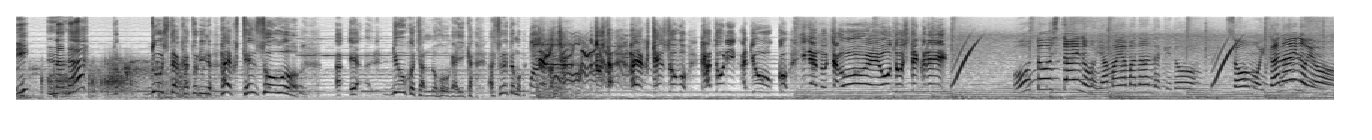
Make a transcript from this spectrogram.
え？なんだ？どどうした？カトリーヌ早く転送を。あいや涼子ちゃんの方がいいか。あそれとも稲野ちゃんどうした？早く転送を。カトリーヌあ涼子稲野ちゃんおい応答してくれ。応答したいのは山々なんだけどそうもいかないのよ。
